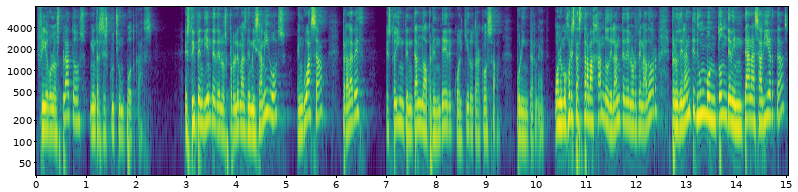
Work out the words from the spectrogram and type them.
Friego los platos mientras escucho un podcast. Estoy pendiente de los problemas de mis amigos en WhatsApp, pero a la vez estoy intentando aprender cualquier otra cosa por Internet. O a lo mejor estás trabajando delante del ordenador, pero delante de un montón de ventanas abiertas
